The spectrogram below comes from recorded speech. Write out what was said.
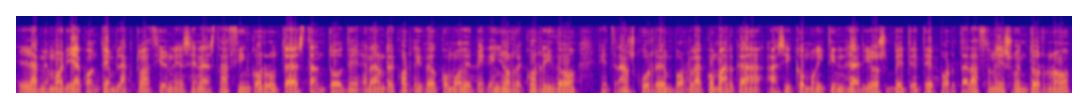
La memoria contempla actuaciones en hasta cinco rutas, tanto de gran recorrido como de pequeño recorrido, que transcurren por la comarca, así como itinerarios BTT por Tarazona y su entorno,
